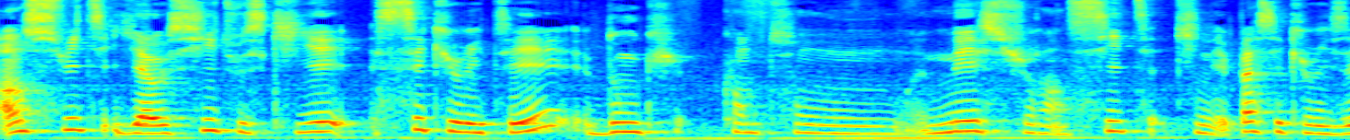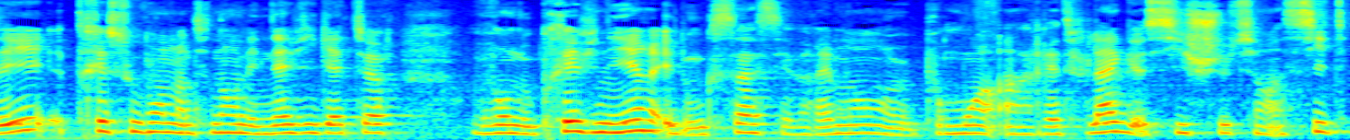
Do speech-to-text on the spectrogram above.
Ensuite, il y a aussi tout ce qui est sécurité. Donc, quand on est sur un site qui n'est pas sécurisé, très souvent maintenant les navigateurs vont nous prévenir. Et donc ça, c'est vraiment pour moi un red flag. Si je suis sur un site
